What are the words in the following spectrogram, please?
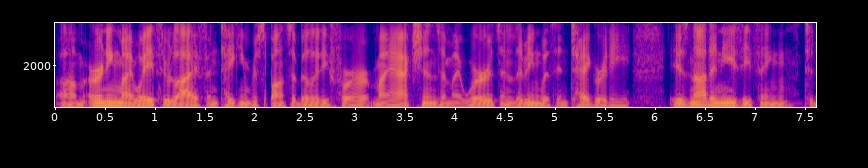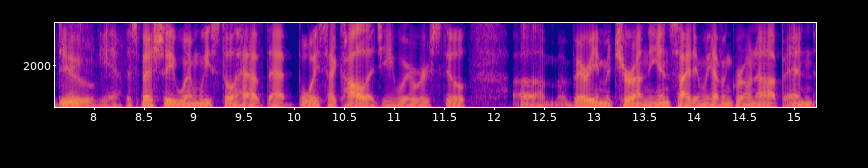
um, earning my way through life and taking responsibility for my actions and my words and living with integrity is not an easy thing to do. Mm-hmm, yeah. Especially when we still have that boy psychology where we're still um, very immature on the inside and we haven't grown up. And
